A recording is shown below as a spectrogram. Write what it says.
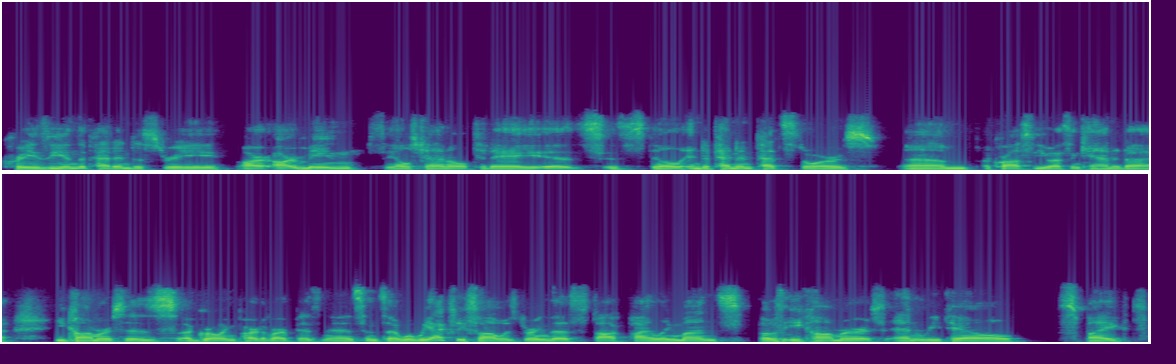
crazy in the pet industry. Our our main sales channel today is is still independent pet stores um, across the U.S. and Canada. E-commerce is a growing part of our business, and so what we actually saw was during the stockpiling months, both e-commerce and retail spiked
